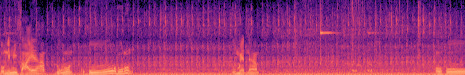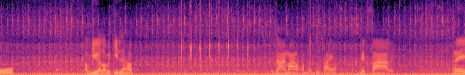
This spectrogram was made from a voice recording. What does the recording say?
ตัวนี้มีไซส์นะครับ ดูนู่นโอ้โหดูนู่น ดูเม็ดนะครับ โอ้โห เอาเหยื่อเราไปกินแล้วครับจะได้มากนะครับดูไส้ครับ เม็ดซ่าเลย เฮ้ย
